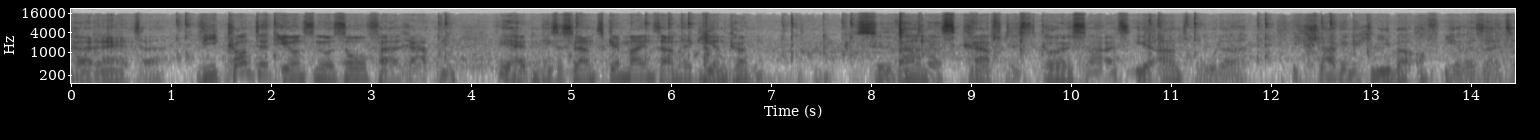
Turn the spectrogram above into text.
Verräter. Wie konntet ihr uns nur so verraten? Wir hätten dieses Land gemeinsam regieren können. Sylvanas Kraft ist größer als ihr ahnt, Bruder. Ich schlage mich lieber auf ihre Seite.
